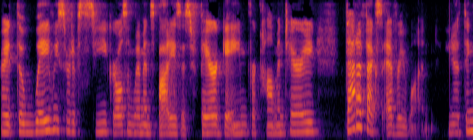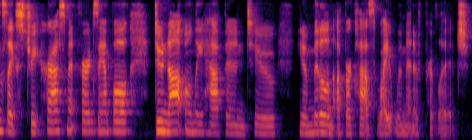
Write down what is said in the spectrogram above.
right? The way we sort of see girls and women's bodies as fair game for commentary, that affects everyone. You know, things like street harassment, for example, do not only happen to, you know, middle and upper class white women of privilege.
